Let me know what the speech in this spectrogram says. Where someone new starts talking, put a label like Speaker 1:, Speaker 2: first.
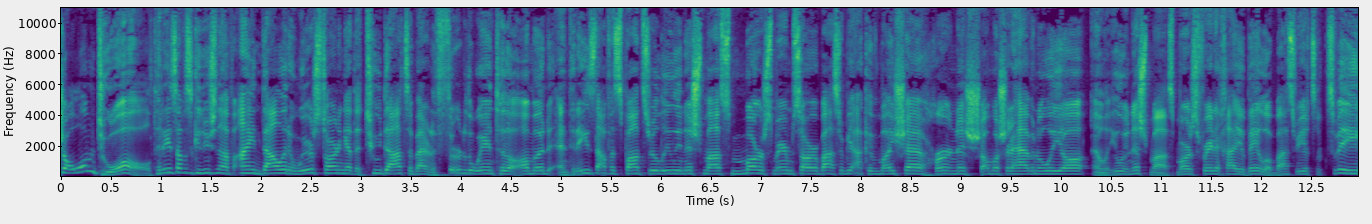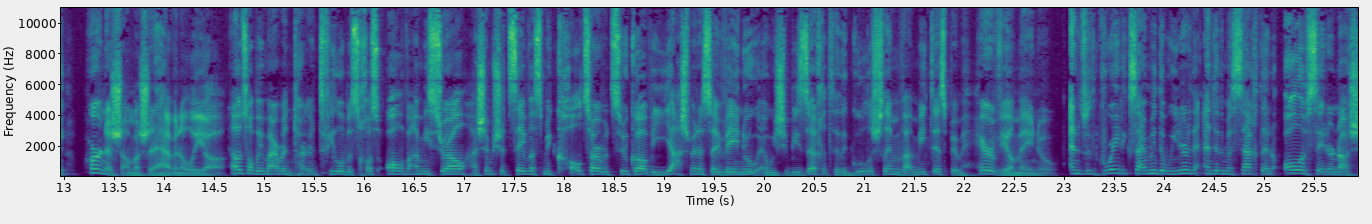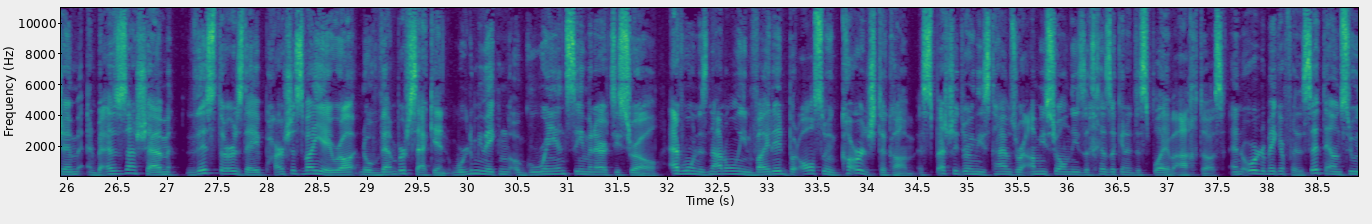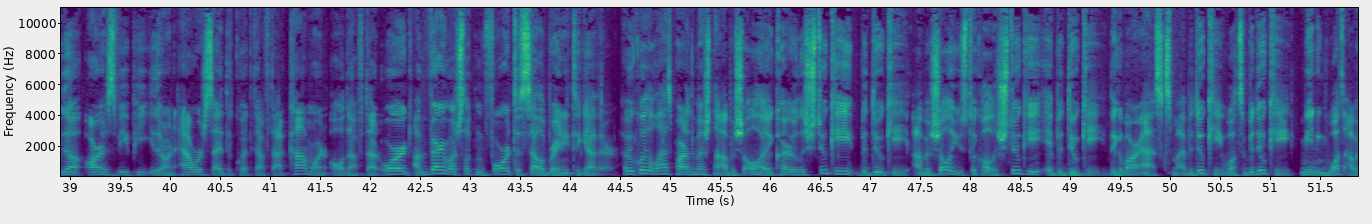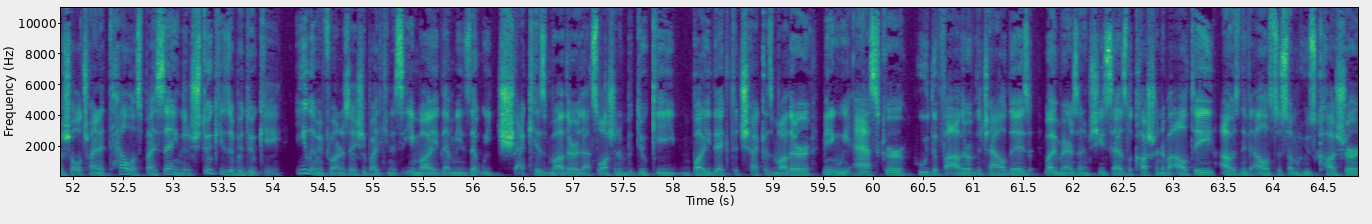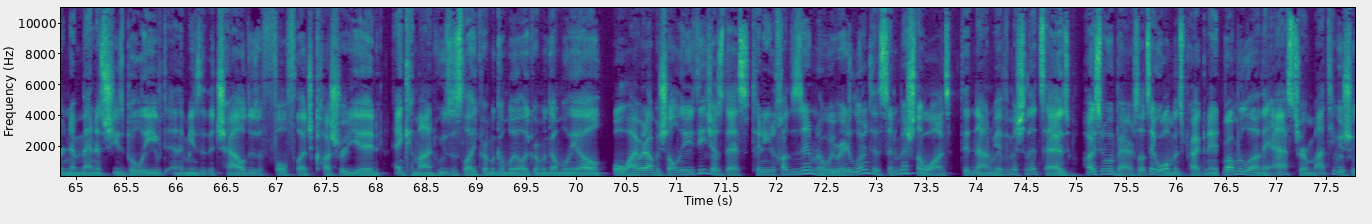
Speaker 1: Shalom to all. Today's daf is Kedushin of Ayin Dalit, and we're starting at the two dots, about a third of the way into the Amud. And today's daf is sponsored Lili Nishmas, Mars Miriam Sarah, Basar Yaakov Maisha, her Neshama should have an Aliyah, and Lili Nishmas, Mars Freda Chaya Bela, Basar Yitzchak Tzvi, her Neshama should have an Aliyah. Now let's all be Marvin Tarid Tefillah B'schos all of Am Yisrael. Hashem should save us Mikol Tzar V'tzukah V'yashmin Asayvenu, and we should be Zechet to the Gula Shlem V'amitis B'mher V'yameinu. And it's with great excitement that we near the end of the Masechta and all of Seder Nashim, and Be'ezus Hashem, this Thursday, Parshas Vayera, November 2nd, we're going to be making a grand in Eretz Yisrael. Everyone is not only invited, but also encouraged to come, especially during these times where Am Yisrael needs a chizuk and a display of achtos. In order to make it for the sit-down Suda, RSVP either on our site, thequickdaf.com, or on alldaf.org. I'm very much looking forward to celebrating together. I we quote the last part of the Mishnah, Abba Shaul ha'yakar l'shtuki beduki. Abba Shaul used to call a shtuki a beduki. The Gemara asks, my beduki, what's a beduki? Meaning, what's Abba Shaul trying to tell us by saying that a shtuki is a beduki? Elim, if you want to say shabbat imai, that means that we check his mother. That's lashon of beduki, baidek, to check his mother, meaning we ask her who the father of the child is. By Merzan, if she says the kosher of alti, I was niv to someone who's kosher, and a menace she's believed, and that means that the child is a full fledged kosher yid. And come on, who's this like Rabbi Gamliel? Well, why would Abba Shaul need to teach us this? Tani We already learned this in a Mishnah once. Did not? We have a Mishnah that says, Let's say a woman's pregnant. and they asked her, Mati what's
